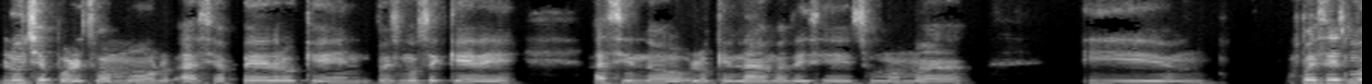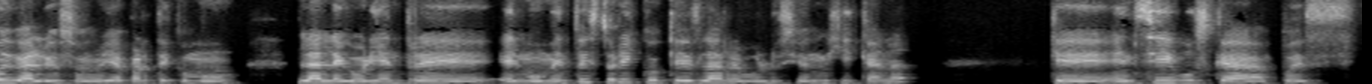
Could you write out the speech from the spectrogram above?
luche por su amor hacia Pedro, que pues no se quede haciendo lo que nada más le dice su mamá, y mm, pues es muy valioso, ¿no? Y aparte como la alegoría entre el momento histórico que es la Revolución Mexicana, que en sí busca pues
